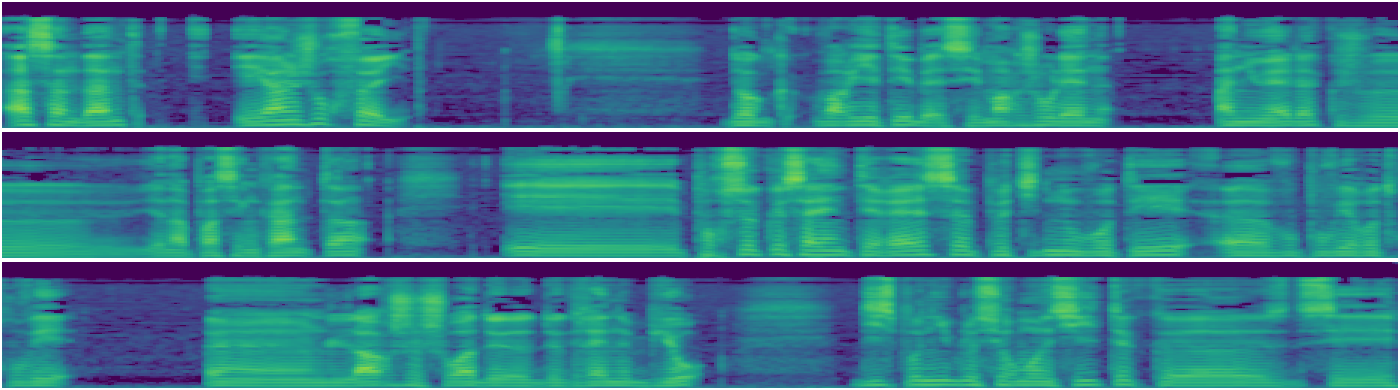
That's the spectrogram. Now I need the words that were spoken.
ascendante et en jour feuille. Donc variété, ben, c'est marjolaine annuelle, que je, il n'y en a pas 50. Et pour ceux que ça intéresse, petite nouveauté, euh, vous pouvez retrouver un large choix de, graines bio disponibles sur mon site. Que c'est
